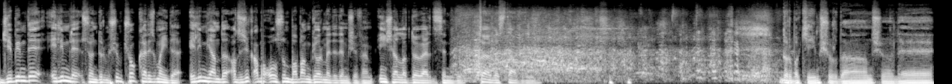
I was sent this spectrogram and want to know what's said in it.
cebimde elimle söndürmüşüm. Çok karizmaydı. Elim yandı azıcık ama olsun babam görmedi demiş efendim. İnşallah döverdi seni diyor. Tövbe estağfurullah. Dur bakayım şuradan şöyle.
